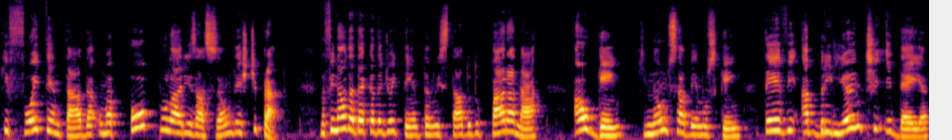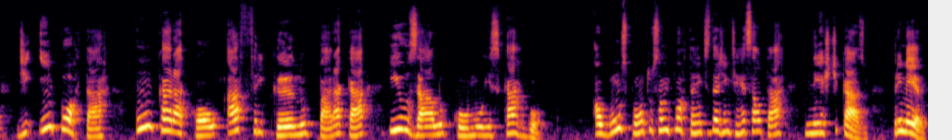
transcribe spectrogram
que foi tentada uma popularização deste prato. No final da década de 80, no estado do Paraná, alguém que não sabemos quem teve a brilhante ideia de importar um caracol africano para cá e usá-lo como escargot. Alguns pontos são importantes da gente ressaltar neste caso. Primeiro,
